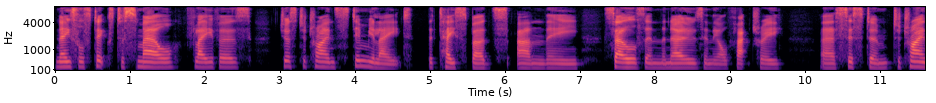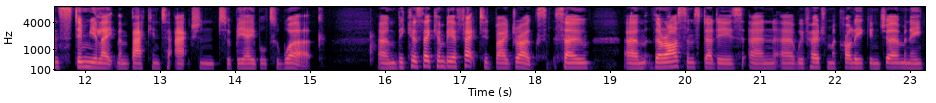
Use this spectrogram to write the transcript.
nasal sticks to smell flavors just to try and stimulate the taste buds and the cells in the nose in the olfactory uh, system to try and stimulate them back into action to be able to work um, because they can be affected by drugs. So um, there are some studies, and uh, we've heard from a colleague in Germany.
